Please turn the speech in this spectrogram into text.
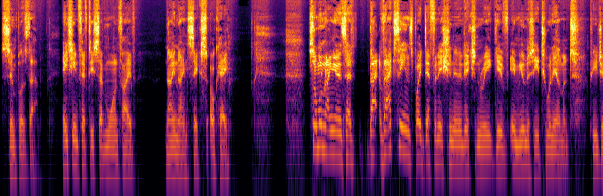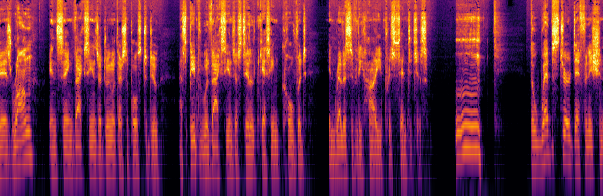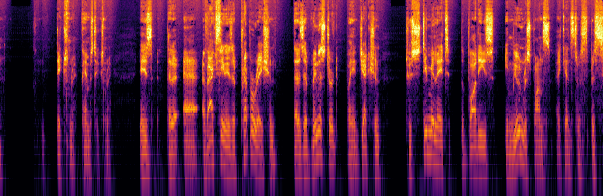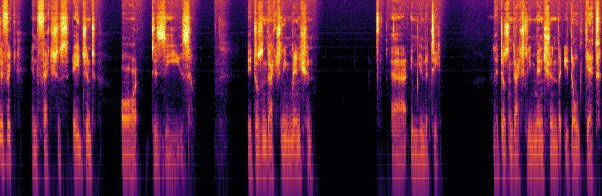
Simple as that. 1850 715 996. Okay. Someone rang in and said, "Va- vaccines by definition in a dictionary give immunity to an ailment. PJ is wrong in saying vaccines are doing what they're supposed to do, as people with vaccines are still getting COVID in relatively high percentages. Mm. The Webster definition, dictionary, famous dictionary, is that a, a vaccine is a preparation that is administered by injection to stimulate the body's immune response against a specific infectious agent or disease. It doesn't actually mention uh, immunity, and it doesn't actually mention that you don't get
